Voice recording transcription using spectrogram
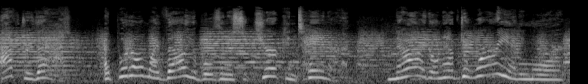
After that, I put all my valuables in a secure container. Now I don't have to worry anymore.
